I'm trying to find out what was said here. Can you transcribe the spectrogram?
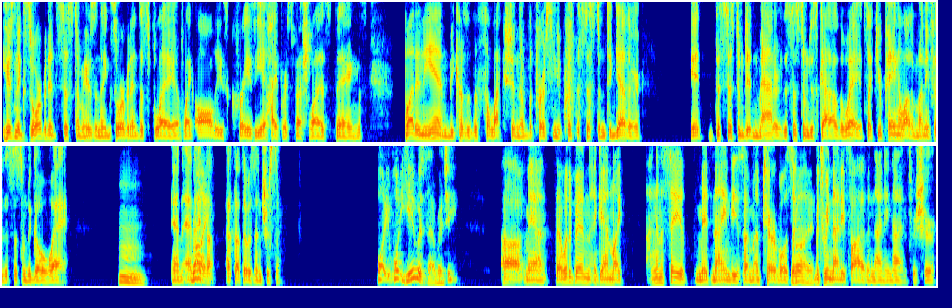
here's an exorbitant system. Here's an exorbitant display of like all these crazy hyper specialized things. But in the end, because of the selection of the person who put the system together, it the system didn't matter. The system just got out of the way. It's like you're paying a lot of money for the system to go away. Hmm and and right. I thought I thought that was interesting. What what year was that, Reggie? Oh man, that would have been again like I'm going to say mid '90s. I'm, I'm terrible. It's like right. between '95 and '99 for sure.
